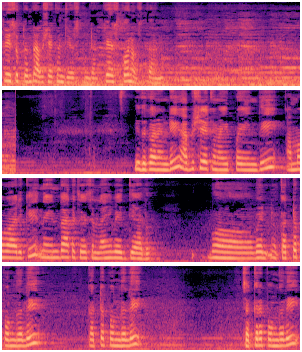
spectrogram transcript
శ్రీ సూక్తంతో అభిషేకం చేసుకుంటాను చేసుకొని వస్తాను. ఇదిగోనండి అభిషేకం అయిపోయింది అమ్మవారికి నేను ఇందాక చేసిన నైవేద్యాలు. వెన్- కట్ట పొంగలి కట్ట పొంగలి చక్కెర పొంగలి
